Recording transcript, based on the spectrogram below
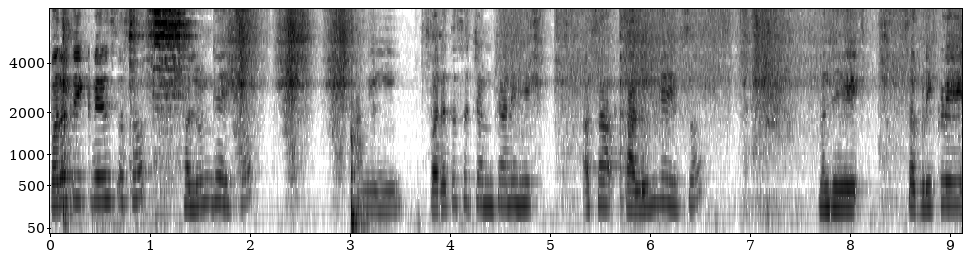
परत एक वेळेस असं हलवून घ्यायचं आणि परत असं चमच्याने हे असा कालून घ्यायचं. म्हणजे हे सगळीकडे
